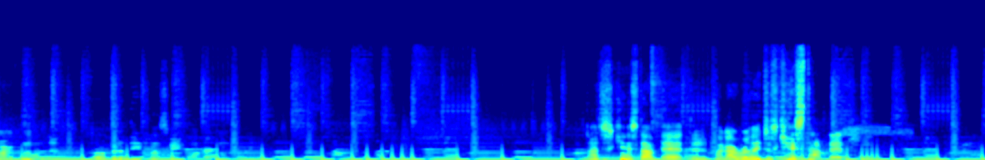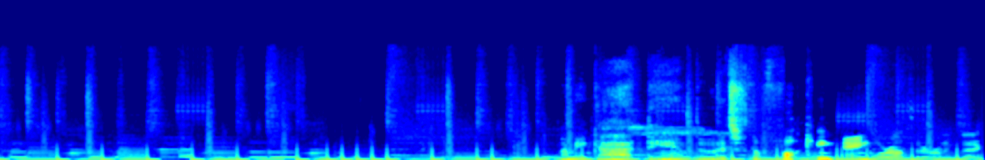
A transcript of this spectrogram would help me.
All right, come on, dude. A little bit of defense ain't gonna hurt nobody. I just can't stop that, dude. Like, I really just can't stop that shit. I mean, god damn, dude. It's the fucking angle route to the running back.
